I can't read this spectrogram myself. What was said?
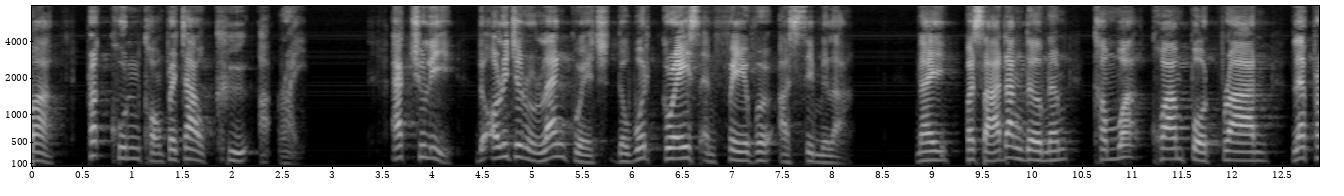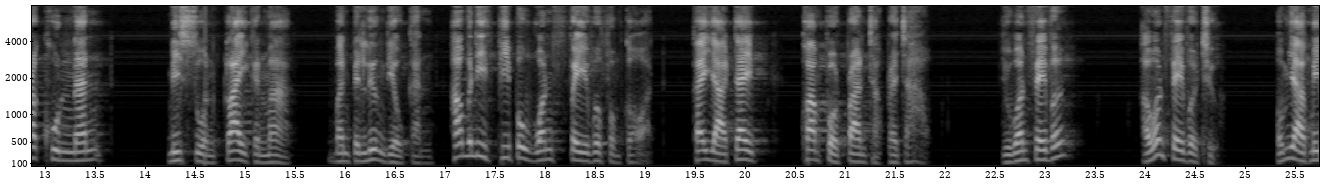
ว่าพระคุณของพระเจ้าคืออะไร Actually the original language the word grace and favor are similar ในภาษาดั้งเดิมนั้นคำว่าความโปรดปรานและพระคุณนั้นมีส่วนใกล้กันมาก มันเป็นเรื่องเดียวกัน How many people want favor from God ใครอยากได้ความโปรดปรานจากพระเจ้า You want favor I want favor too ผมอยากมี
